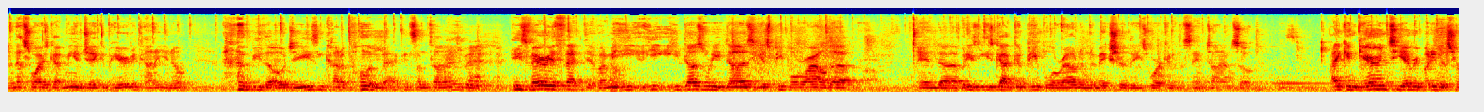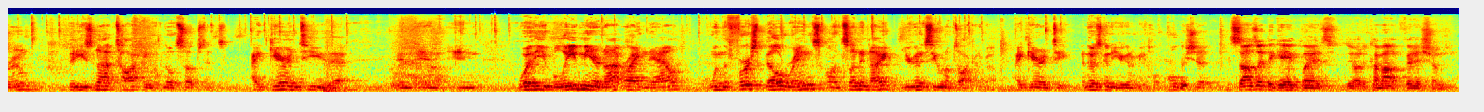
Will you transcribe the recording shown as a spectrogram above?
and that's why he's got me and Jacob here to kind of, you know, be the OGs and kind of pull him back. And sometimes, but he's very effective. I mean, he, he, he does what he does. He gets people riled up, and uh, but he's, he's got good people around him to make sure that he's working at the same time. So I can guarantee everybody in this room that he's not talking with no substance. I guarantee you that. And, and, and whether you believe me or not right now, when the first bell rings on Sunday night, you're going to see what I'm talking about. I guarantee. And there's going to you're going to be holy shit. It sounds like the game plan is you know to come out and finish him.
